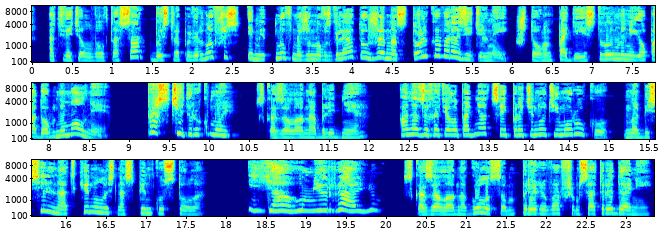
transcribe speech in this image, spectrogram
— ответил Волтасар, быстро повернувшись и метнув на жену взгляд, уже настолько выразительный, что он подействовал на нее подобно молнии. «Прости, друг мой», — сказала она бледнее. Она захотела подняться и протянуть ему руку, но бессильно откинулась на спинку стула. «Я умираю», — сказала она голосом, прерывавшимся от рыданий.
